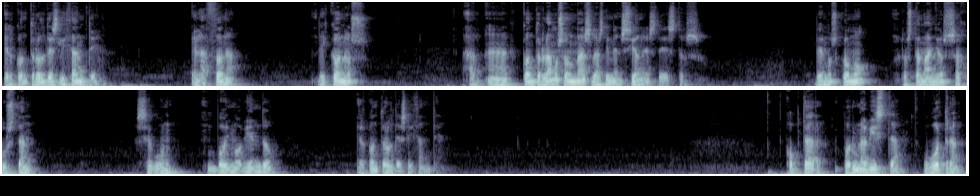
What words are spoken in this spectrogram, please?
el control deslizante en la zona de iconos, controlamos aún más las dimensiones de estos. Vemos cómo los tamaños se ajustan según voy moviendo el control deslizante. Optar por una vista u otra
